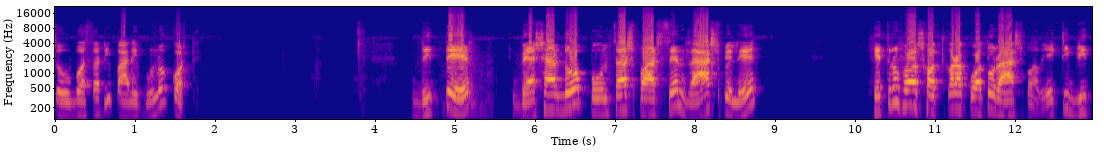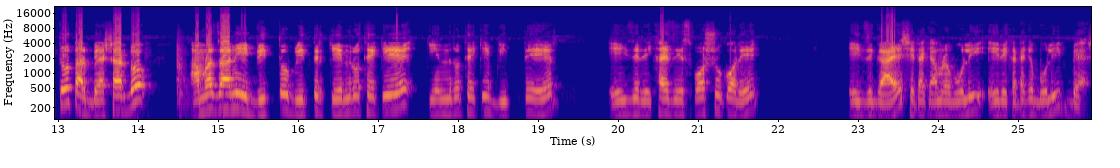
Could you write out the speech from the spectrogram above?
চৌবাচ্চাটি পানিপূর্ণ করতে। বৃত্তের ব্যাসার্ধ পঞ্চাশ পার্সেন্ট হ্রাস পেলে ক্ষেত্রফল শতকরা কত হ্রাস পাবে? একটি বৃত্ত তার ব্যাসার্ধ আমরা জানি এই বৃত্ত বৃত্তের কেন্দ্র থেকে কেন্দ্র থেকে বৃত্তের এই যে রেখায় যে স্পর্শ করে, এই যে গায়ে, সেটাকে আমরা বলি, এই রেখাটাকে বলি ব্যাস,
